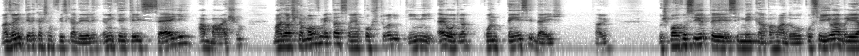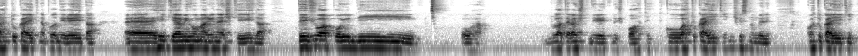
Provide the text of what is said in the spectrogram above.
Mas eu entendo a questão física dele, eu entendo que ele segue abaixo, mas eu acho que a movimentação e a postura do time é outra quando tem esse 10, sabe? O Sport conseguiu ter esse meio campo armador, conseguiu abrir Arthur Kaique na ponta direita, é, Riquelme e Romarinho na esquerda, teve o apoio de. Porra. Do lateral direito do esporte, com o Arthur Kaique, esqueci o nome dele. Com o Arthur Kaique.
